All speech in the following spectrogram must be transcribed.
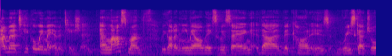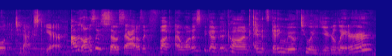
I'm gonna take away my invitation. And last month we got an email basically saying that VidCon is rescheduled to next year. I was honestly so sad. I was like, fuck, I wanna speak at VidCon and it's getting moved to a year later.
